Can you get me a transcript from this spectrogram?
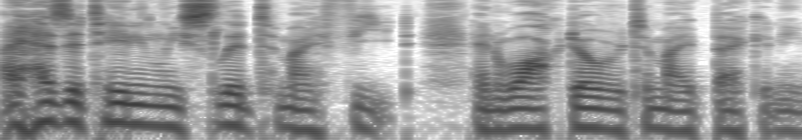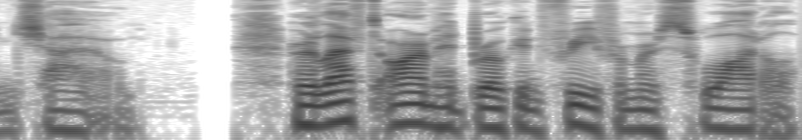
I hesitatingly slid to my feet and walked over to my beckoning child. Her left arm had broken free from her swaddle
